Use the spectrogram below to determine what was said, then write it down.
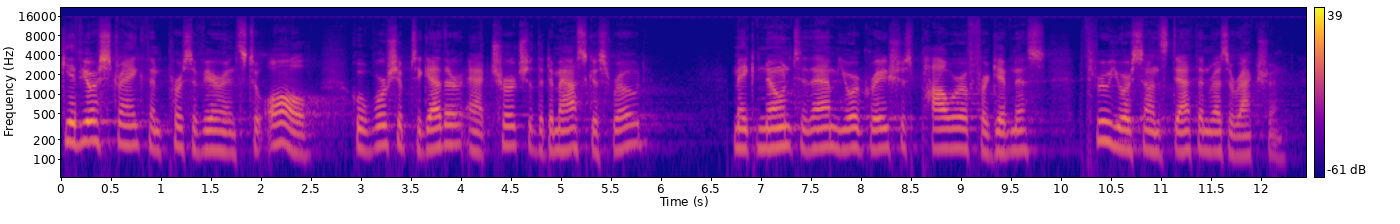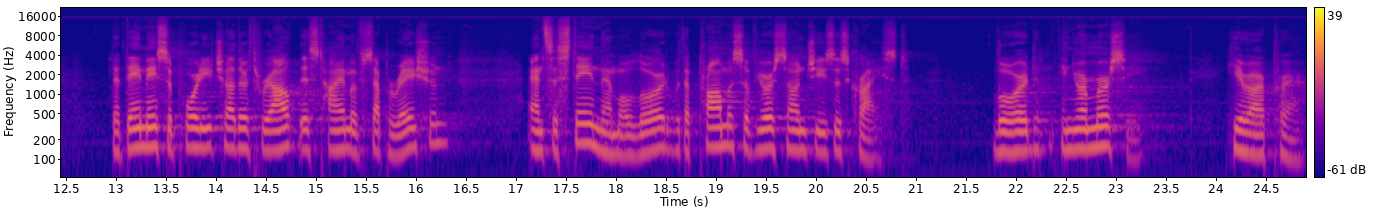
Give your strength and perseverance to all who worship together at Church of the Damascus Road. Make known to them your gracious power of forgiveness through your Son's death and resurrection, that they may support each other throughout this time of separation and sustain them, O Lord, with the promise of your Son, Jesus Christ. Lord, in your mercy, hear our prayer.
